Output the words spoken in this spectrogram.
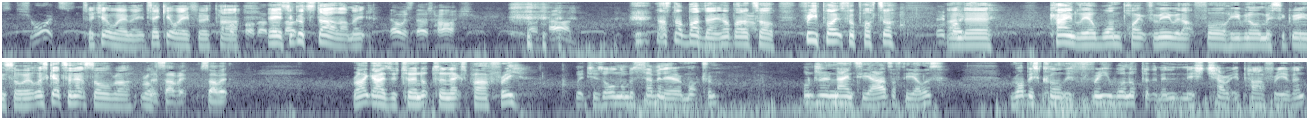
to continue. That's short. Take it away, mate. Take it away for a par. Oh, that- hey, it's a good start, that mate. That was that was harsh. That was hard. That's not bad, mate. Not bad at all. Three points for Potter, Three and uh, kindly a one point for me with that four, even though I missed the green. So uh, let's get to the next hole, Rob. Let's have it. Let's have it. Right, guys, we've turned up to the next par three, which is hole number seven here at Mottram. 190 yards off the yellows. Rob is currently 3 1 up at the minute in this charity par 3 event.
